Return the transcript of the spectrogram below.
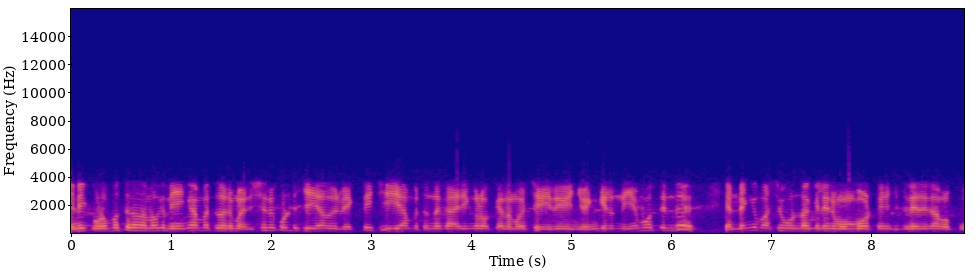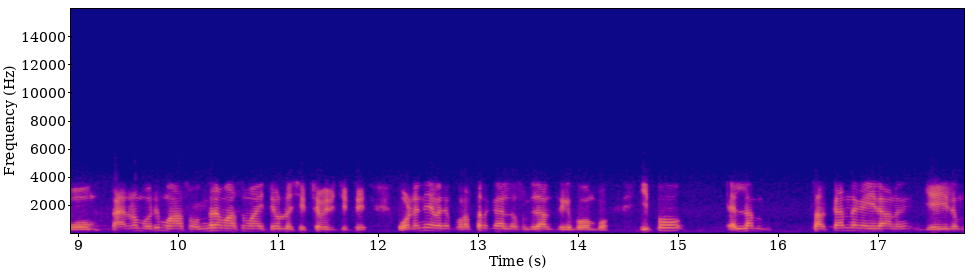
ഇനി കുടുംബത്തിന് നമുക്ക് നീങ്ങാൻ പറ്റുന്ന ഒരു മനുഷ്യനെ കൊണ്ട് ചെയ്യാൻ ഒരു വ്യക്തി ചെയ്യാൻ പറ്റുന്ന കാര്യങ്ങളൊക്കെ നമുക്ക് ചെയ്തു കഴിഞ്ഞു. എങ്കിലും നിയമത്തിന്റെ എന്തെങ്കിലും വശം ഉണ്ടെങ്കിൽ ഇതിന് മുമ്പോട്ട് ഇതിനെതിരെ നമ്മൾ പോകും കാരണം ഒരു മാസം ഒന്നര മാസമായിട്ടേ ഉള്ളൂ ശിക്ഷ വിരിച്ചിട്ട് ഉടനെ അവരെ പുറത്തിറക്കാനുള്ള സംവിധാനത്തിലേക്ക് പോകുമ്പോൾ. ഇപ്പോ എല്ലാം സർക്കാരിന്റെ കയ്യിലാണ് ജയിലും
